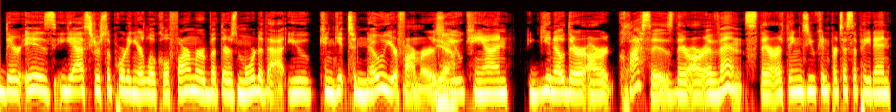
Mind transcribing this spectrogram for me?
there is, yes, you're supporting your local farmer, but there's more to that. You can get to know your farmers. Yeah. You can, you know, there are classes, there are events, there are things you can participate in.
